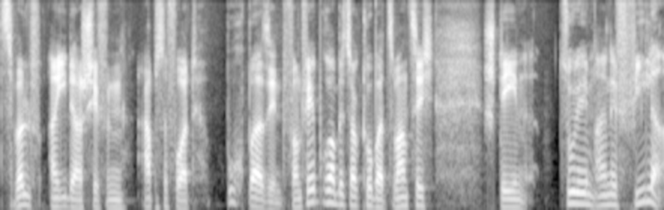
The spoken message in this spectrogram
zwölf AIDA-Schiffen ab sofort buchbar sind. Von Februar bis Oktober 20 stehen zudem eine viele,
